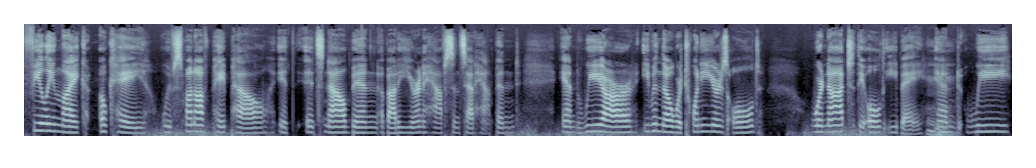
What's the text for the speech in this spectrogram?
feeling like, okay, we've spun off PayPal. It it's now been about a year and a half since that happened, and we are even though we're 20 years old, we're not the old eBay, mm-hmm. and we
